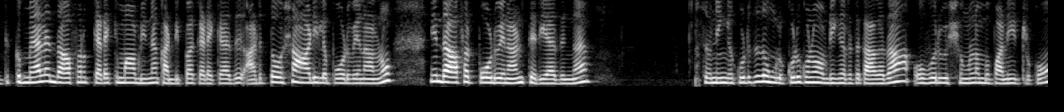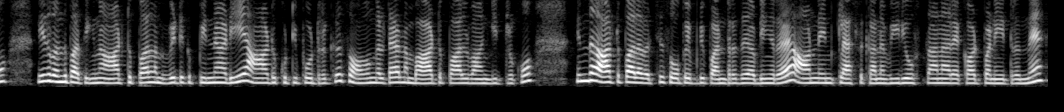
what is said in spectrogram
இதுக்கு மேலே இந்த ஆஃபர் கிடைக்குமா அப்படின்னா கண்டிப்பாக கிடைக்காது. அடுத்த வருஷம் ஆடியில் போடுவேனாலும் இந்த ஆஃபர் போடுவேனான்னு தெரியாதுங்க. ஸோ நீங்கள் கொடுத்தது உங்களுக்கு கொடுக்கணும் அப்படிங்கிறதுக்காக தான் ஒவ்வொரு விஷயங்களும் நம்ம பண்ணிகிட்ருக்கோம் இது வந்து பார்த்திங்கன்னா ஆட்டுப்பால். நம்ம வீட்டுக்கு பின்னாடியே ஆடு குட்டி போட்டிருக்கு. ஸோ அவங்கள்ட்ட நம்ம ஆட்டுப்பால் வாங்கிட்டுருக்கோம். இந்த ஆட்டுப்பாலை வச்சு சோப்பு எப்படி பண்ணுறது அப்படிங்கிற ஆன்லைன் கிளாஸுக்கான வீடியோஸ் தான் நான் ரெக்கார்ட் பண்ணிகிட்டு இருந்தேன்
